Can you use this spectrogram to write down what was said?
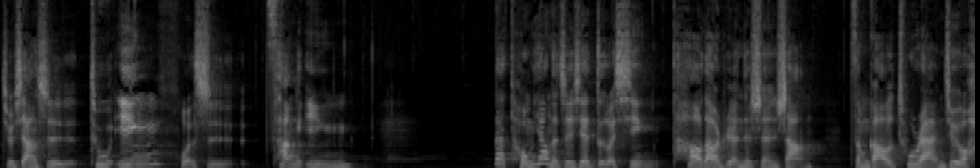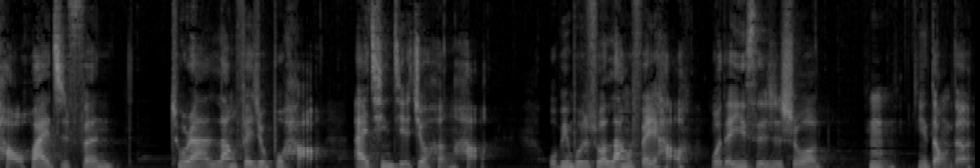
就像是秃鹰或是苍蝇。那同样的这些德性套到人的身上，怎么搞得突然就有好坏之分？突然浪费就不好，爱清洁就很好？我并不是说浪费好，我的意思是说，嗯，你懂的，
